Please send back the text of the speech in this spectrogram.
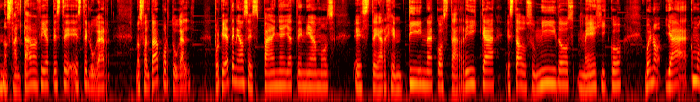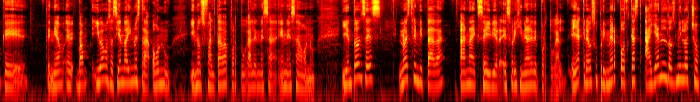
nos faltaba, fíjate, este, este lugar, nos faltaba Portugal. Porque ya teníamos España, ya teníamos este, Argentina, Costa Rica, Estados Unidos, México. Bueno, ya como que teníamos, eh, íbamos haciendo ahí nuestra ONU y nos faltaba Portugal en esa, en esa ONU. Y entonces, nuestra invitada, Ana Xavier, es originaria de Portugal. Ella creó su primer podcast allá en el 2008.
